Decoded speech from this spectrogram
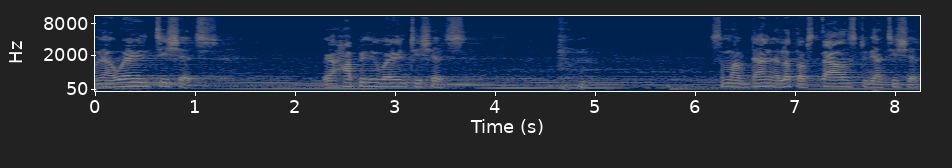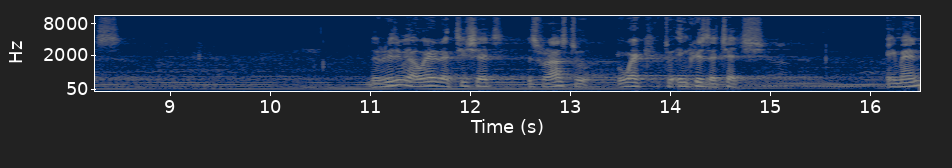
We are wearing t shirts. We are happily wearing t shirts. Some have done a lot of styles to their t shirts. The reason we are wearing the t shirts is for us to work to increase the church. Amen.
